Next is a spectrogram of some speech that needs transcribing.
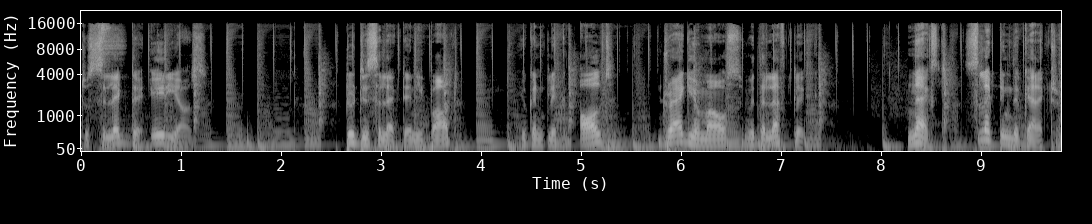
To select the areas. To deselect any part, you can click Alt, drag your mouse with the left click. Next, selecting the character.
